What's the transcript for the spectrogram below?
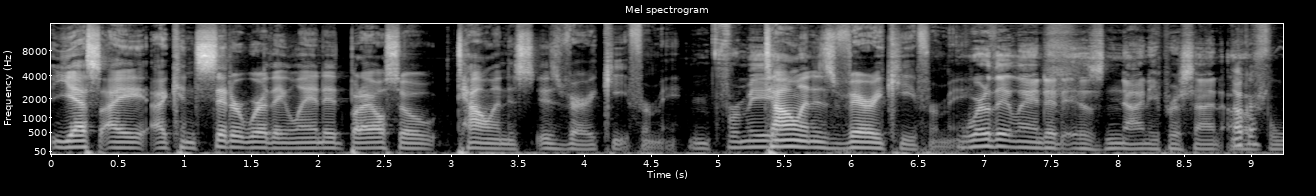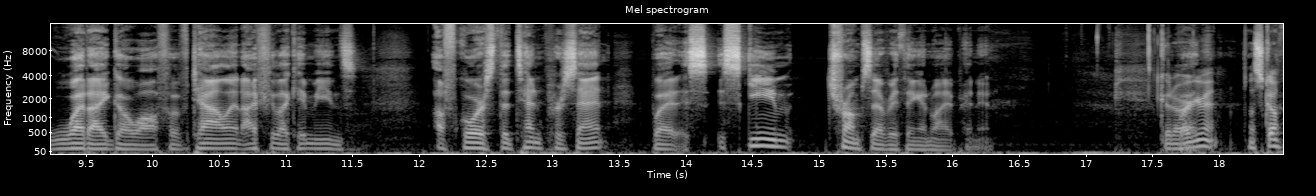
Yes, I, I consider where they landed, but I also talent is, is very key for me. for me, Talent is very key for me. Where they landed is 90% of Okay. what I go off of talent. I feel like it means, of course, the 10%, but s- scheme trumps everything, in my opinion. Good argument. Let's go.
